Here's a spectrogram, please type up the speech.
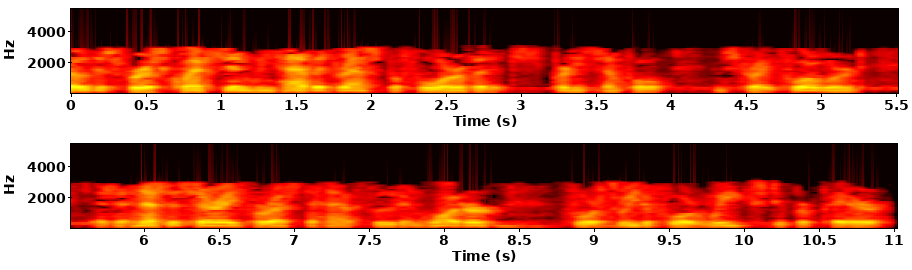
so this first question we have addressed before, but it's pretty simple and straightforward. Is it necessary for us to have food and water for three to four weeks to prepare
